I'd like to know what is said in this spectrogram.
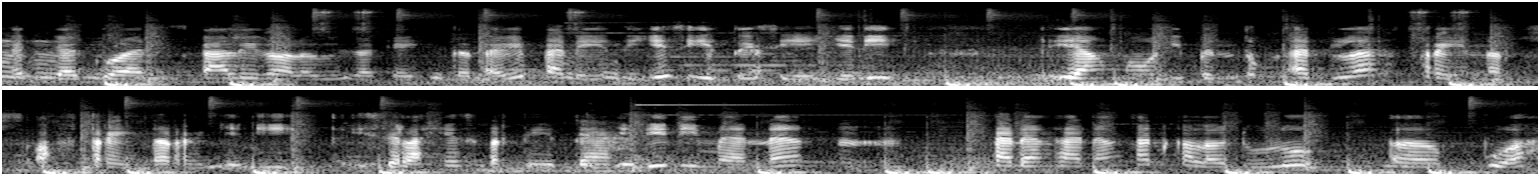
Kan jagoan sekali kalau bisa kayak gitu. Tapi pada intinya sih itu sih. Jadi yang mau dibentuk adalah trainers of trainer. Jadi istilahnya seperti itu. Ya. jadi di mana kadang-kadang kan kalau dulu uh, buah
